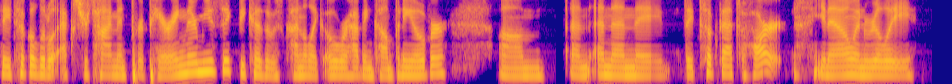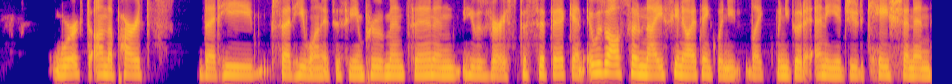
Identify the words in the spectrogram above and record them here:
they took a little extra time in preparing their music because it was kind of like, oh, we're having company over, um, and and then they they took that to heart, you know, and really worked on the parts that he said he wanted to see improvements in and he was very specific. And it was also nice you know i think when you like when you go to any adjudication and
